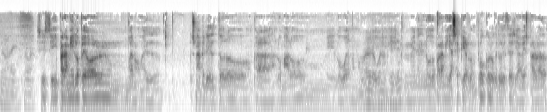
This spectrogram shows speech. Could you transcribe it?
no, no, no, bueno. Sí, para mí lo peor, bueno, el, es una peli del toro para lo malo lo bueno, ¿no? Bueno, lo bueno, Y sí, sí. En el nudo para mí ya se pierde un poco, lo que tú dices, ya ves para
